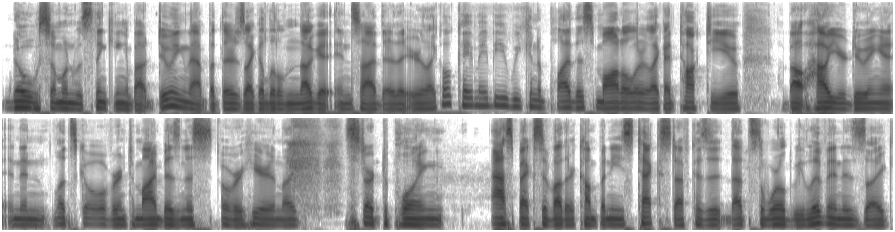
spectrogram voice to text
know someone was thinking about doing that, but there's like a little nugget inside there that you're like, okay, maybe we can apply this model, or like I talked to you about how you're doing it, and then let's go over into my business over here and like start deploying aspects of other companies' tech stuff because that's the world we live in. Is like,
